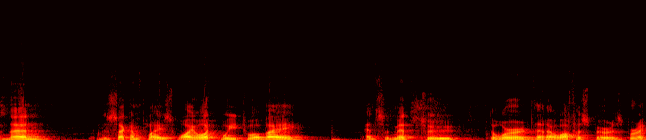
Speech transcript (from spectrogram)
And then, in the second place, why ought we to obey and submit to the word that our office bearers bring?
